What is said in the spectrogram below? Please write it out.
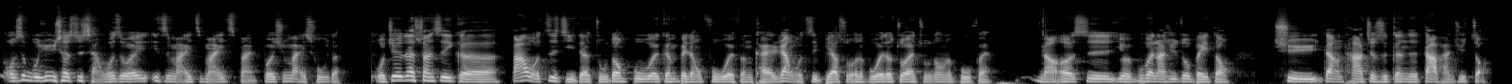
我是不去预测市场，我只会一直买，一直买，一直买，不会去卖出的。我觉得那算是一个把我自己的主动部位跟被动部位分开，让我自己不要所有的部位都做在主动的部分。然后二是有一部分拿去做被动，去让它就是跟着大盘去走，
